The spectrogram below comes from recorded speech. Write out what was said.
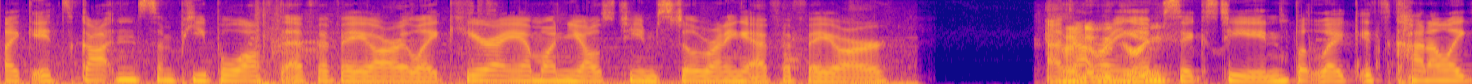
Like, it's gotten some people off the FFAR. Like, here I am on y'all's team still running FFAR. I'm Kind not running agree. M16, but like, it's kind of like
